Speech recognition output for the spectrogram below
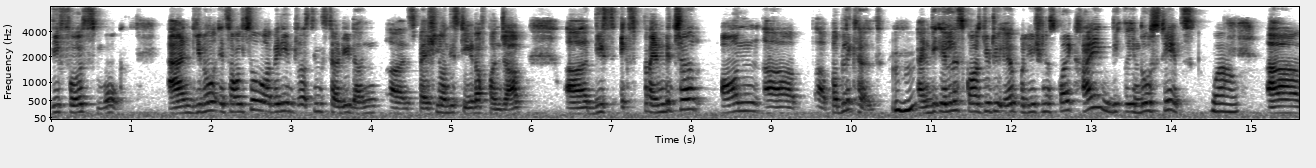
the first smoke. And you know, it's also a very interesting study done, uh, especially on the state of Punjab. Uh, this expenditure on uh, uh public health mm-hmm. and the illness caused due to air pollution is quite high in, the, in those states. Wow. Uh,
